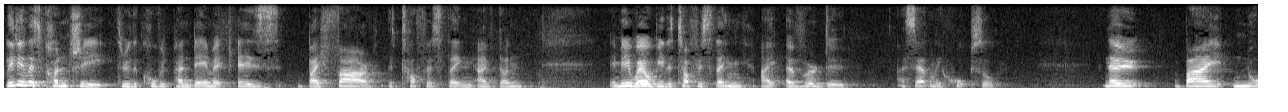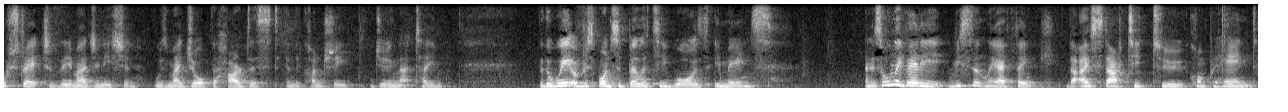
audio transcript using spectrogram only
Leading this country through the COVID pandemic is by far the toughest thing I've done. It may well be the toughest thing I ever do. I certainly hope so. Now, by no stretch of the imagination was my job the hardest in the country during that time. But the weight of responsibility was immense. And it's only very recently, I think, that I've started to comprehend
